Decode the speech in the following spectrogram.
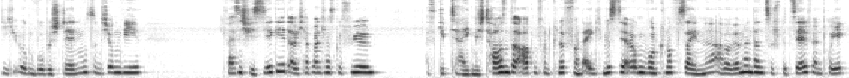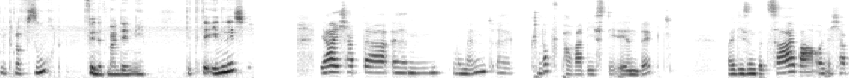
die ich irgendwo bestellen muss. Und ich irgendwie, ich weiß nicht, wie es dir geht, aber ich habe manchmal das Gefühl, es gibt ja eigentlich tausende Arten von Knöpfen und eigentlich müsste ja irgendwo ein Knopf sein, ne? Aber wenn man dann so speziell für ein Projekt einen Knopf sucht, findet man den nie. Geht es dir ähnlich? Ja, ich habe da ähm, Moment äh, Knopfparadies.de entdeckt, weil die sind bezahlbar und ich habe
